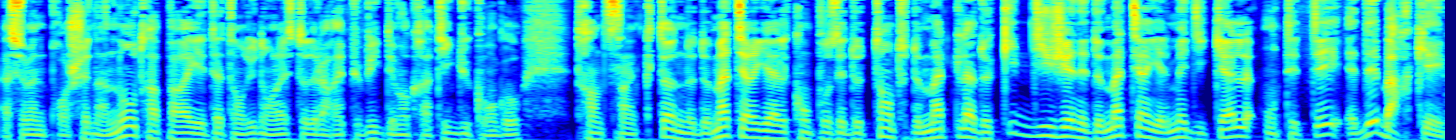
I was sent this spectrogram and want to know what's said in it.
La semaine prochaine, un autre appareil est attendu dans l'est de la République démocratique du Congo. 35 tonnes de matériel composé de tentes, de matelas, de kits d'hygiène et de matériel médical ont été débarqués.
